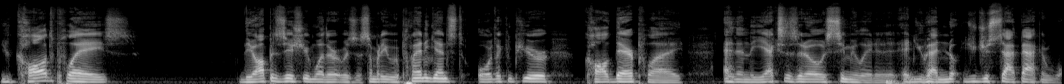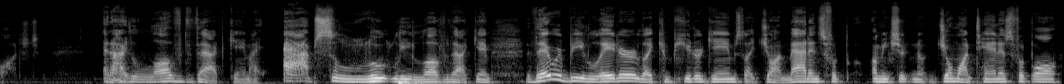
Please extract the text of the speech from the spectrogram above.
You called plays, the opposition, whether it was somebody you were playing against or the computer, called their play. And then the X's and O's simulated it. And you had no, you just sat back and watched. And I loved that game. I absolutely loved that game. There would be later like computer games like John Madden's football. I mean, no, Joe Montana's football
